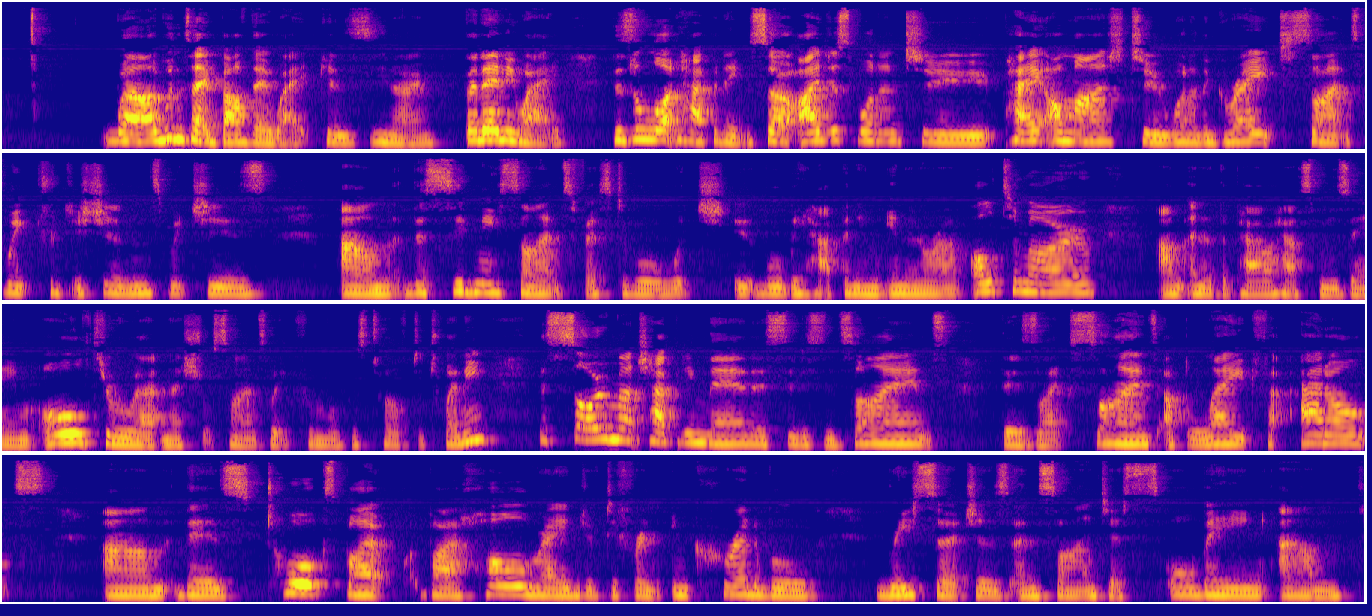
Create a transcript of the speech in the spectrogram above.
well, I wouldn't say above their weight because, you know, but anyway, there's a lot happening. So I just wanted to pay homage to one of the great Science Week traditions, which is um, the Sydney Science Festival, which will be happening in and around Ultimo um, and at the Powerhouse Museum all throughout National Science Week from August 12 to 20. There's so much happening there. There's citizen science, there's like science up late for adults. Um, there's talks by by a whole range of different incredible researchers and scientists, all being um,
